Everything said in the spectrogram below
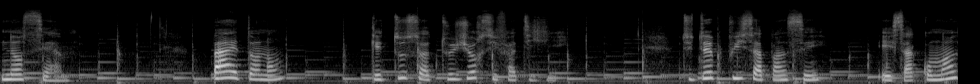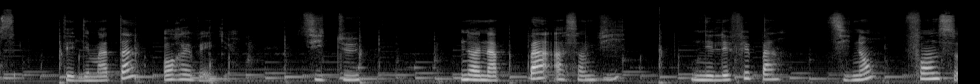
nauseam. Pas étonnant que tout soit toujours si fatigué. Tu te puisses à penser et ça commence dès le matin au réveil. Si tu n'en as pas à vie, ne le fais pas. Sinon, fonce.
